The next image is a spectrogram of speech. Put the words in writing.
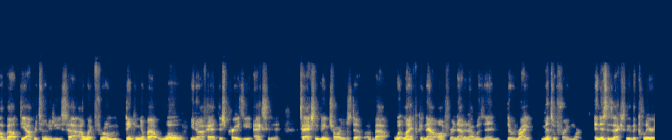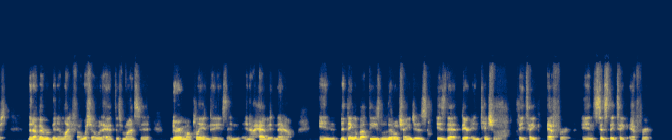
about the opportunities. I went from thinking about, whoa, you know, I've had this crazy accident to actually being charged up about what life could now offer now that I was in the right mental framework. And this is actually the clearest that I've ever been in life. I wish I would have had this mindset during my playing days, and, and I have it now. And the thing about these little changes is that they're intentional, they take effort. And since they take effort,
